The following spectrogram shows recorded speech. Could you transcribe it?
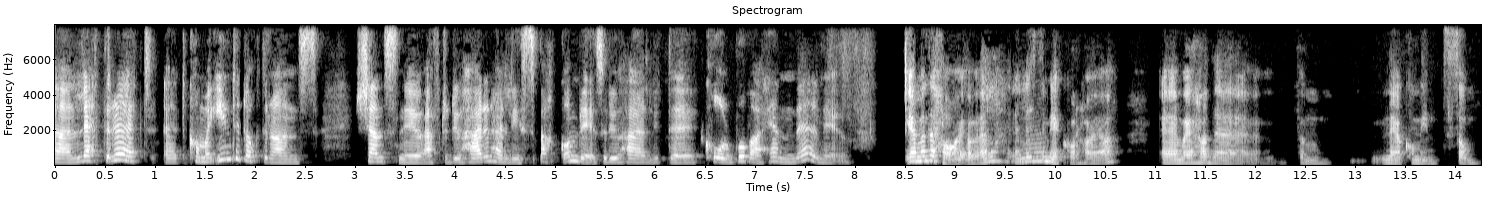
uh, lättare att, att komma in till doktorands känns nu efter du har den här list bakom dig så du har lite koll på vad händer nu. Ja men det har jag väl, lite Mm. mer koll har jag än vad jag hade som, när jag kom in som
